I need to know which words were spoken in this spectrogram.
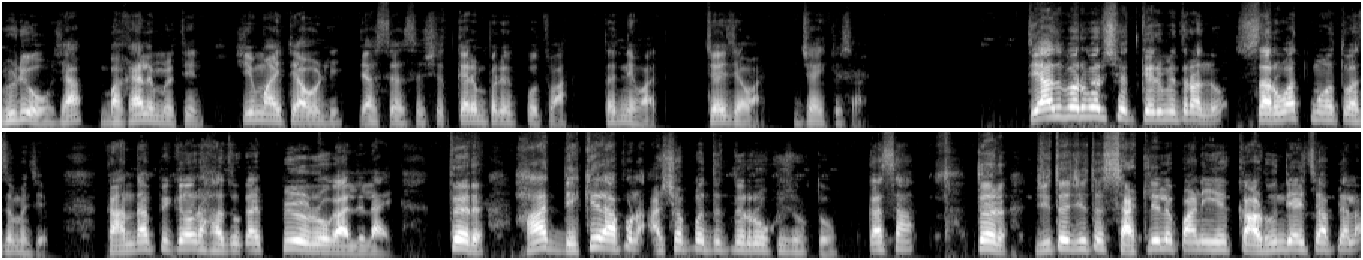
व्हिडिओ ह्या बघायला मिळतील. ही माहिती आवडली जास्तीत जास्त शेतकऱ्यांपर्यंत पोहोचवा. धन्यवाद. जय जवान. जय किसान. त्याचबरोबर शेतकरी मित्रांनो सर्वात महत्वाचं म्हणजे कांदा पिकावर हा जो काय पीळ रोग आलेला आहे तर हा देखील आपण अशा पद्धतीने रोखू शकतो. कसा? तर जिथं जिथं साठलेलं पाणी हे काढून द्यायचं आपल्याला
